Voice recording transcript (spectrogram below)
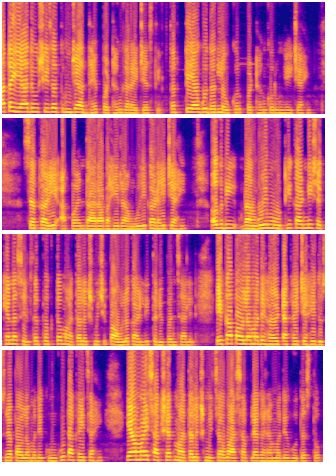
आता या दिवशी जर तुमचे अध्याय पठण करायचे असतील तर ते अगोदर लवकर पठण करून घ्यायचे आहे. सकाळी आपण दाराबाहेर रांगोळी काढायची आहे. अगदी रांगोळी मोठी काढणे शक्य नसेल तर फक्त माता लक्ष्मीची पावलं काढली तरी पण चालेल. एका पावलामध्ये हळद टाकायची आहे दुसऱ्या पावलामध्ये कुंकू टाकायचं आहे. यामुळे साक्षात माता लक्ष्मीचा वास आपल्या घरामध्ये होत असतो.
